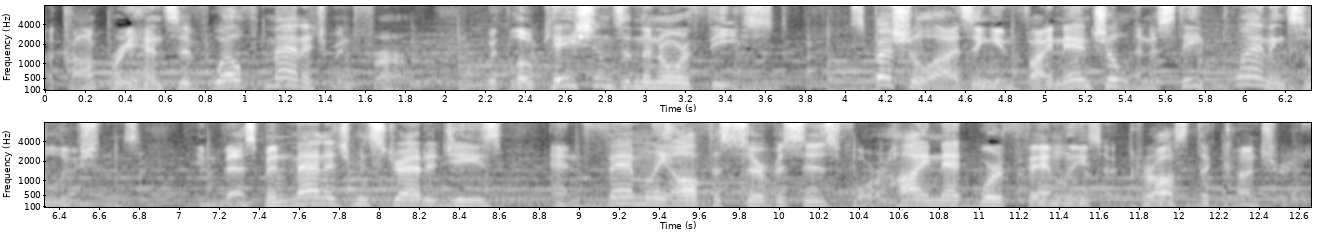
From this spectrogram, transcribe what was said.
a comprehensive wealth management firm with locations in the Northeast, specializing in financial and estate planning solutions, investment management strategies, and family office services for high net worth families across the country.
